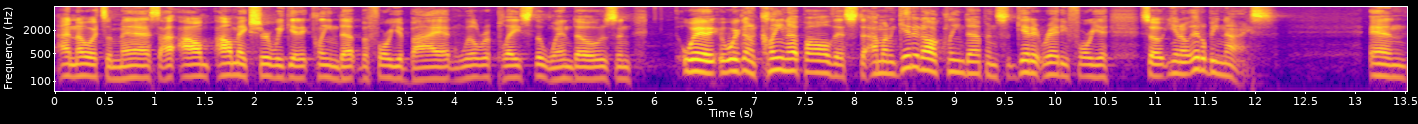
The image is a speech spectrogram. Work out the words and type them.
I know it's a mess. I, will I'll make sure we get it cleaned up before you buy it, and we'll replace the windows and we're, we're going to clean up all this stuff. I'm going to get it all cleaned up and get it ready for you. So, you know, it'll be nice. And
